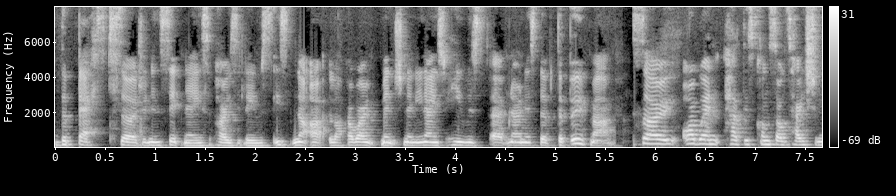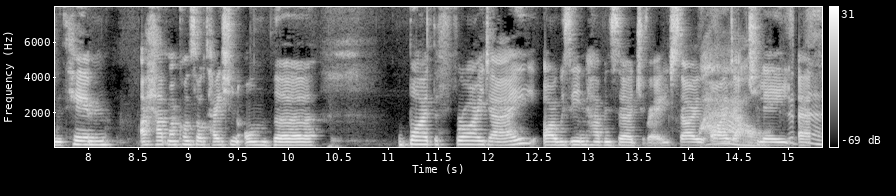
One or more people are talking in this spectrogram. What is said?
the best surgeon in Sydney, supposedly. Was, he's not, uh, like, I won't mention any names, but he was uh, known as the, the boob man. So I went, had this consultation with him. I had my consultation on the by the Friday, I was in having surgery. So wow, I'd actually. Uh,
